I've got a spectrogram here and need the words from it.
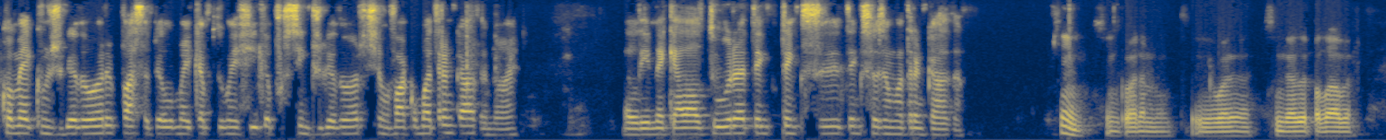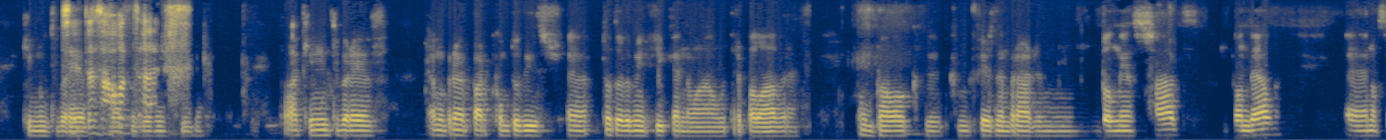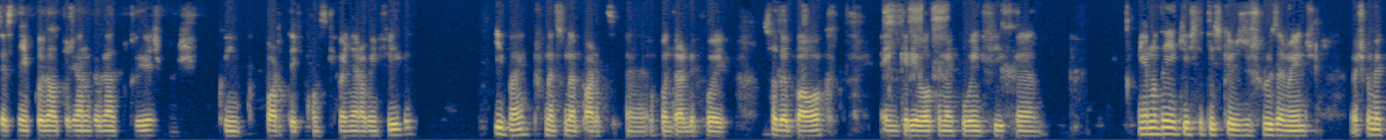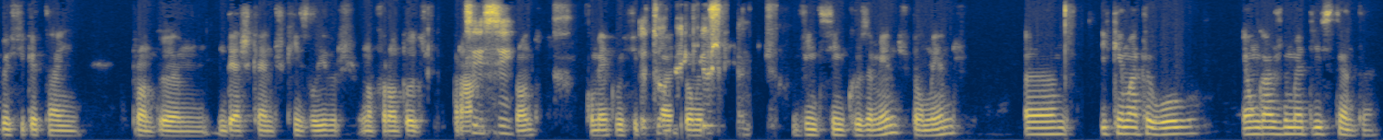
Como é que um jogador passa pelo meio campo do Benfica por cinco jogadores se levar com uma trancada, não é? Ali naquela altura tem, tem, que, se, tem que se fazer uma trancada. Sim, sim, claramente. E agora, se me dá a palavra, aqui muito breve. Sim, estás a aqui muito breve. É uma primeira parte, como tu dizes, uh, toda do Benfica, não há outra palavra. Um pau que, que me fez lembrar um Belenense Chade, Tondela. Uh, não sei se tinha cuidado para jogar no Campeonato Português, mas que importa e que conseguiu ganhar ao Benfica. E bem, porque na segunda parte uh, o contrário foi só da PAOK. É incrível como é que o Benfica. Eu não tenho aqui as estatísticas dos cruzamentos, mas como é que o Benfica tem pronto, um, 10 cantos, 15 livros, não foram todos para sim, sim. pronto. Como é que o Benfica tem pelo menos 25 cruzamentos, pelo menos, um, e quem marca golo é um gajo de 1,70m.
